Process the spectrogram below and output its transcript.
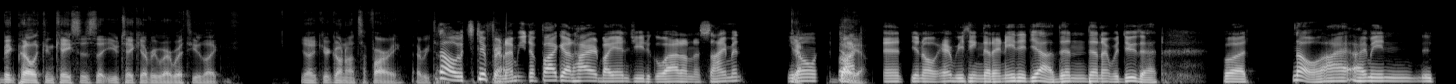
big Pelican cases that you take everywhere with you, like, like you're going on safari every time. No, it's different. Yeah. I mean, if I got hired by NG to go out on assignment, you Yeah. know, Oh, yeah. you know, everything that I needed, yeah, then then I would do that. But no, I I mean, it,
